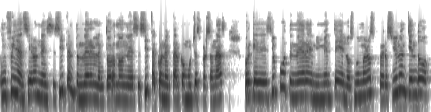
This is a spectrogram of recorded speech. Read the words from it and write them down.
un financiero necesita entender el entorno, necesita conectar con muchas personas, porque yo puedo tener en mi mente los números, pero si yo no entiendo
